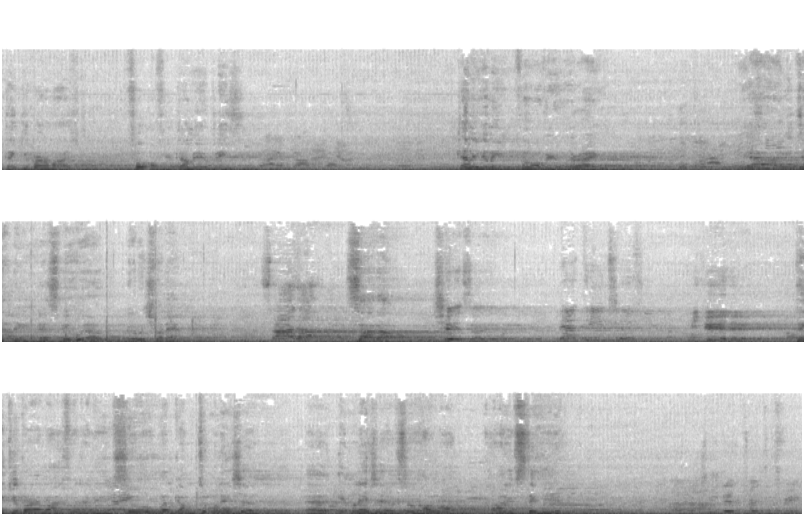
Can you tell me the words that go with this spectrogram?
Thank you very much. Four of you, come here, please. Come here, come here. Four of you. All right. Yeah, Italy. Let's meet. Where, where, which one? eh? Sara. Sara. Cesare, Beatrice. Michele, Thank you very much for coming. So, welcome to Malaysia. Uh, in Malaysia. So, how long? How long you stay here? to the 23.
